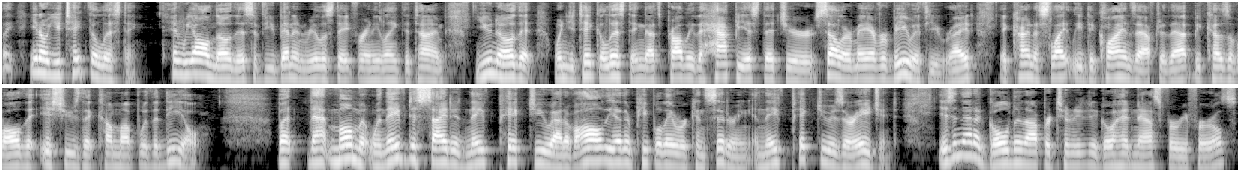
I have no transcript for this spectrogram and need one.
Like, you know, you take the listing and we all know this if you've been in real estate for any length of time. You know that when you take a listing, that's probably the happiest that your seller may ever be with you, right? It kind of slightly declines after that because of all the issues that come up with a deal. But that moment when they've decided and they've picked you out of all the other people they were considering and they've picked you as their agent, isn't that a golden opportunity to go ahead and ask for referrals?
